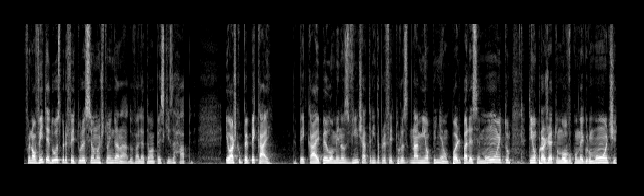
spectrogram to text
foi 92 prefeituras, se eu não estou enganado. Vale até uma pesquisa rápida. Eu acho que o PP cai. PP cai pelo menos 20 a 30 prefeituras, na minha opinião. Pode parecer muito, tem um projeto novo com o Negro Monte,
